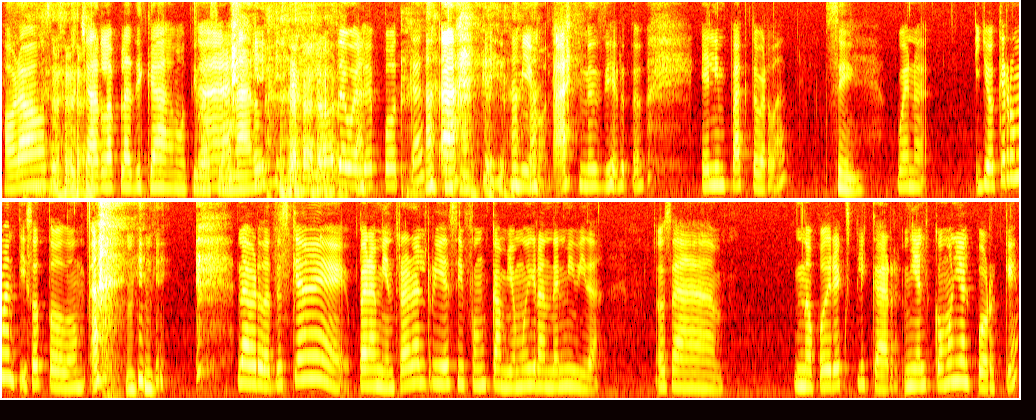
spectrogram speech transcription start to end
ahora vamos a escuchar la plática motivacional. Se vuelve podcast. Ay, mío. Ay, no es cierto. El impacto, ¿verdad? Sí. Bueno, yo que romantizo todo. la verdad es que para mí entrar al RIE sí fue un cambio muy grande en mi vida. O sea, no podría explicar ni el cómo ni el por qué,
